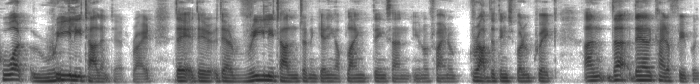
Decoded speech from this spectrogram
who are really talented right? They they they're really talented in getting applying things and you know trying to grab the things very quick. And that they are kind of people.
